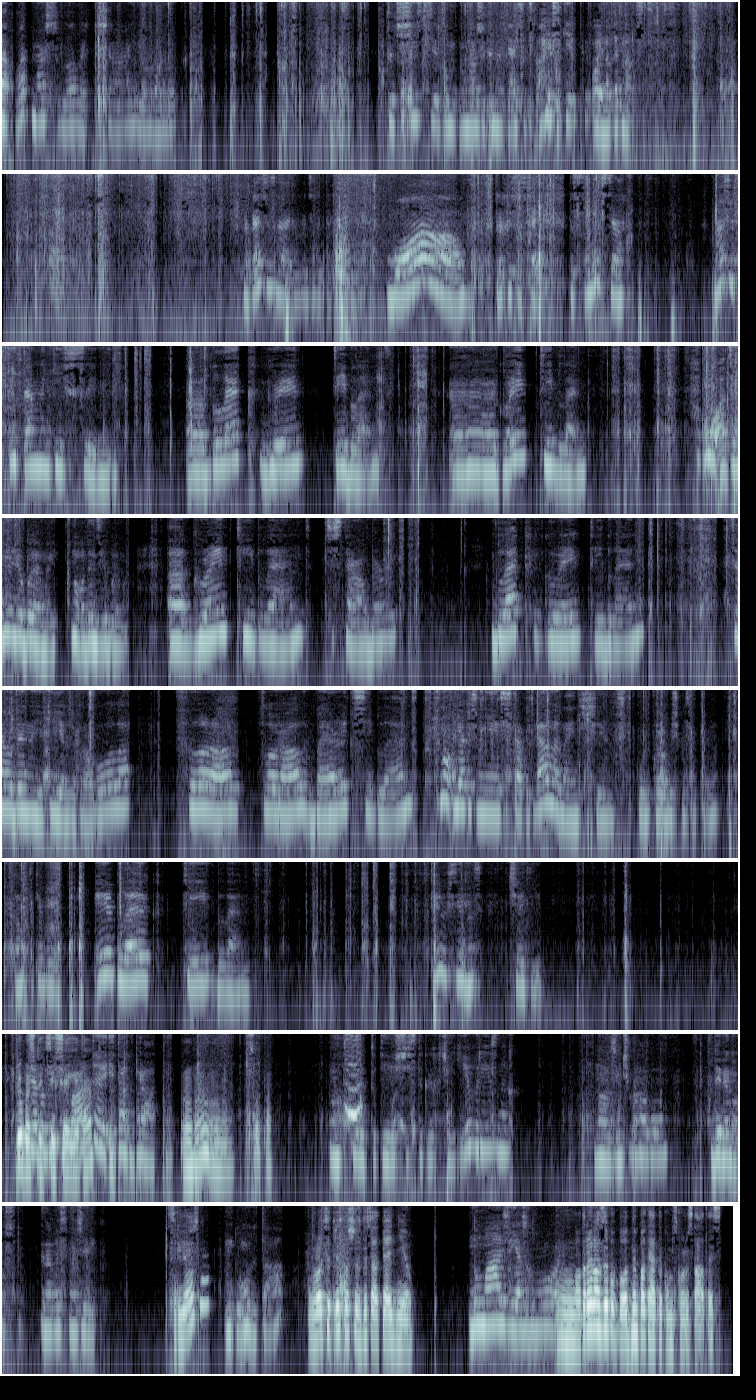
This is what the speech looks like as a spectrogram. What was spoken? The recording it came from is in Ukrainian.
Так, от наш ловер чайок. Тут 6 помножити на 5 знаю скільки. Ой, на 15. На 5 знаєте, вроді би так. Вау! Трохи шістей. Посунувся. У нас є такий темненький синій. Е, Black Green Tea Blend. Е, Green Tea Blend. О, а це мій любимий. Ну, один з любимих. Е, Green Tea Blend. Це Strawberry. Black Green Tea Blend. Це один, який я вже пробувала. Floral, Floral Berry Tea Blend. Ну, якось мені сестра купляла менші з таку коробочку закрили. Там таке було. І Black Tea Blend. І всі у нас чаї. Любиш ти ці чаї, так? І так брати. Угу, угу, супер. От є- тут є шість таких чаїв різних. Ну, з іншого галу. 90 на весь майже рік. Серйозно? Ну, так. В році 365 днів. Ну, майже, я ж говорю. Ну, три рази по одним пакетиком скористатись.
